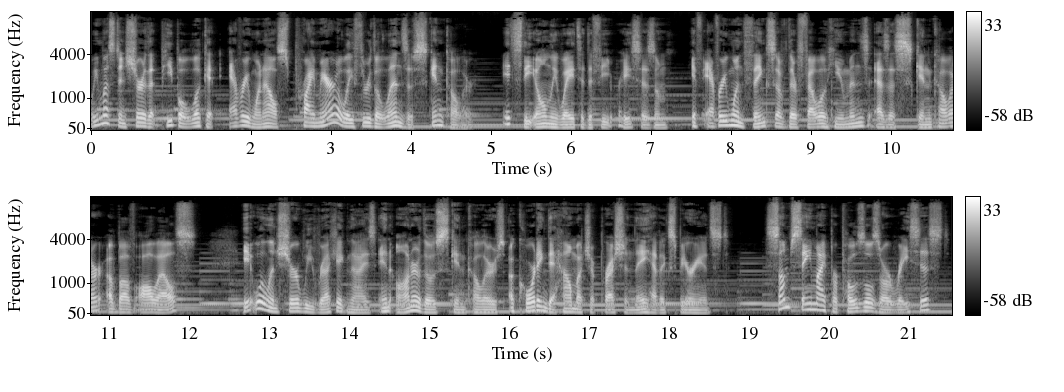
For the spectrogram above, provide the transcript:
We must ensure that people look at everyone else primarily through the lens of skin color. It's the only way to defeat racism. If everyone thinks of their fellow humans as a skin color above all else, it will ensure we recognize and honor those skin colors according to how much oppression they have experienced. Some say my proposals are racist,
